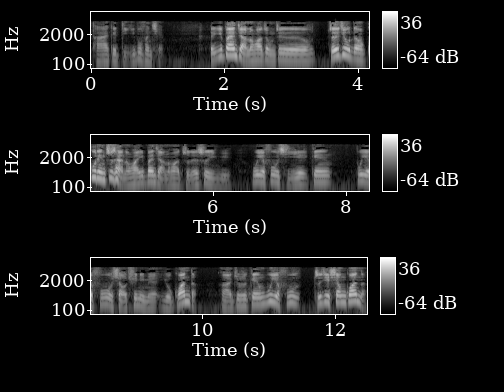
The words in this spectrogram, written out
它还可以抵一部分钱。一般讲的话，这种这个折旧的固定资产的话，一般讲的话，指的是与物业服务企业跟物业服务小区里面有关的啊，就是跟物业服务直接相关的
